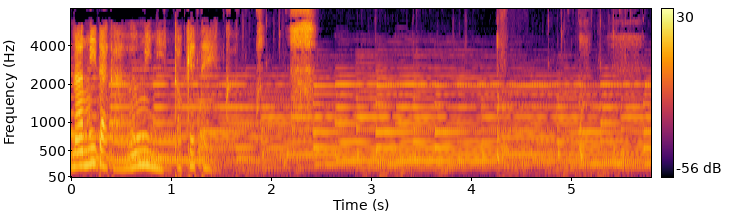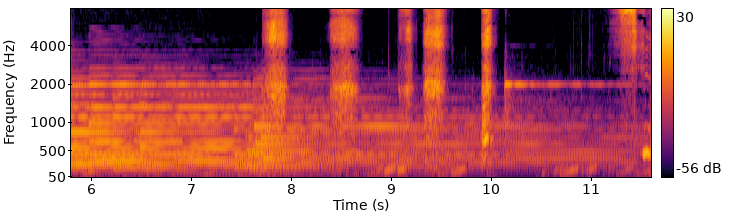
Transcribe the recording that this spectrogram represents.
涙が海に溶けていく。忍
